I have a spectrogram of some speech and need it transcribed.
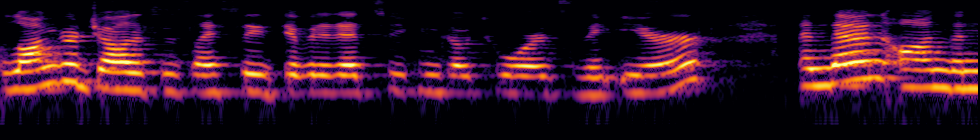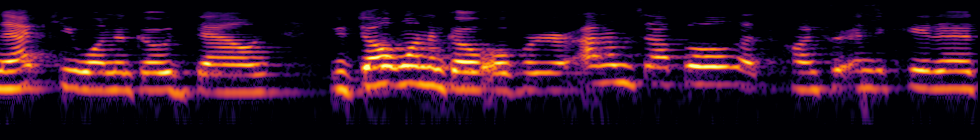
Along your jaw, this is nicely divoted so you can go towards the ear. And then on the neck, you want to go down. You don't want to go over your Adam's apple. That's contraindicated.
